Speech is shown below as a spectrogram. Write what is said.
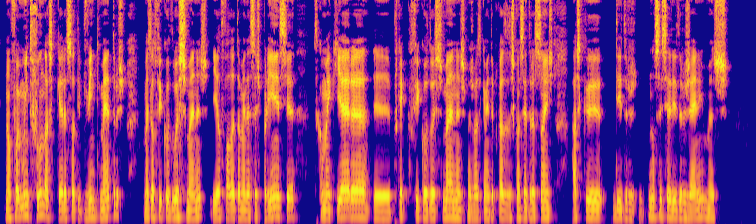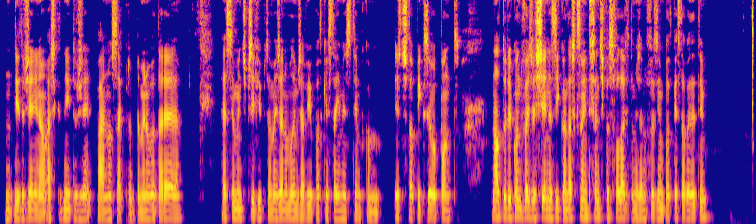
não foi muito fundo, acho que era só tipo 20 metros, mas ele ficou duas semanas e ele fala também dessa experiência, de como é que era, porque é que ficou duas semanas, mas basicamente é por causa das concentrações, acho que de hidrogênio, não sei se é de hidrogênio, mas de hidrogênio não, acho que de nitrogênio, pá, não sei, pronto, também não vou estar a, a ser muito específico, também já não me lembro, já vi o podcast há imenso tempo, como estes tópicos eu aponto na altura quando vejo as cenas e quando acho que são interessantes para se falar, e também já não fazia um podcast há bem de tempo.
